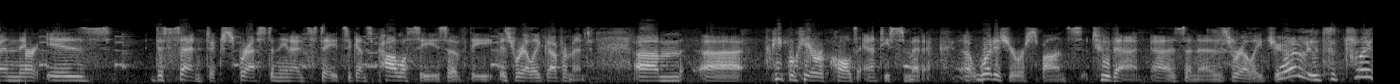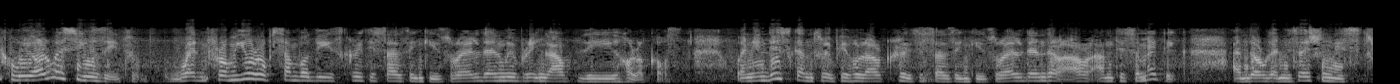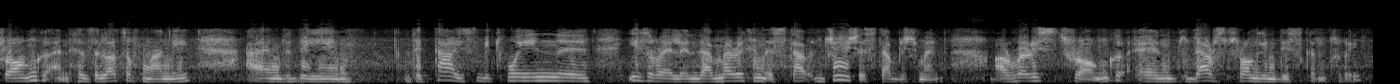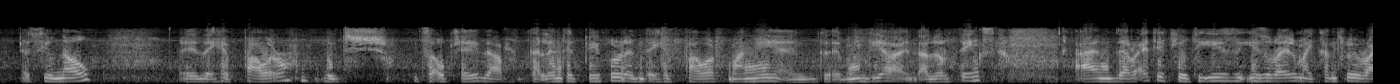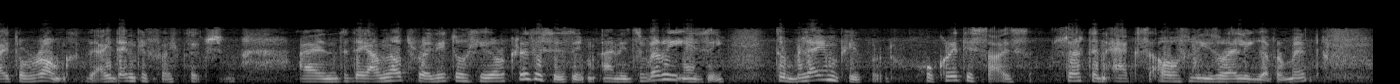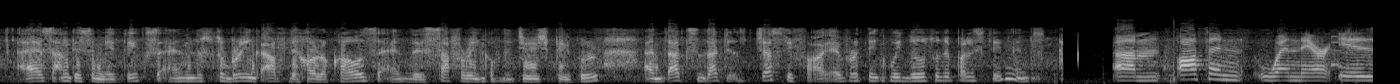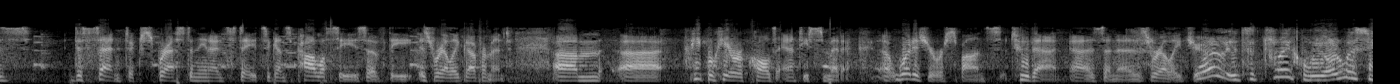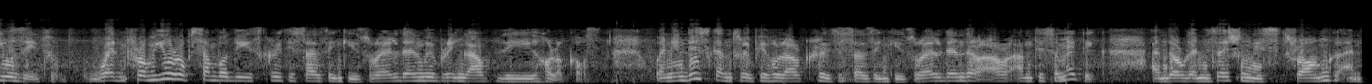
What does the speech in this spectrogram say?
when there is dissent expressed in the United States against policies of the Israeli government. Um, uh, people here are called anti Semitic. Uh, what is your response to that as an Israeli Jew? Well, it's a trick. We always use it. When from Europe somebody is criticizing Israel, then we bring up the Holocaust. When in this country people are criticizing Israel, then they are anti Semitic. And the organization is strong and has a lot of money, and the the ties between uh, Israel and the American esta- Jewish establishment are very strong, and they are strong in this country. As you know, uh, they have power, which it's okay. They are talented people, and they have power, money, and uh, media, and other things. And their attitude is Israel, my country, right or wrong, the identification and they are not ready to hear criticism. And it's very easy to blame people who criticize certain acts of the Israeli government as anti-Semitics and to bring up the Holocaust and the suffering of the Jewish people, and that's that justify everything we do to the Palestinians. Um, often, when there is dissent expressed in the United States against policies of the Israeli government. Um, uh, people here are called anti Semitic. Uh, what is your response to that as an Israeli Jew? Well, it's a trick. We always use it. When from Europe somebody is criticizing Israel, then we bring up the Holocaust. When in this country people are criticizing Israel, then they are anti Semitic. And the organization is strong and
